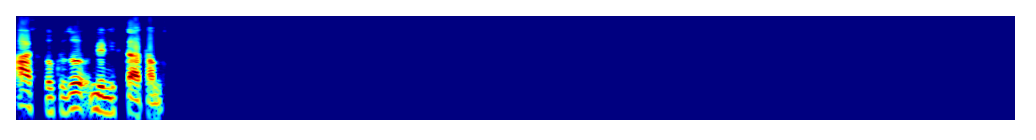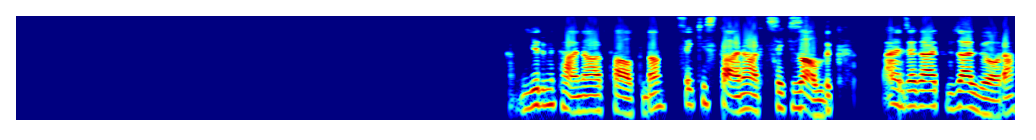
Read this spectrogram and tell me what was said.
Artı 9'u birlikte atalım. 20 tane artı 6'dan 8 tane artı 8 aldık. Bence gayet güzel bir oran.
